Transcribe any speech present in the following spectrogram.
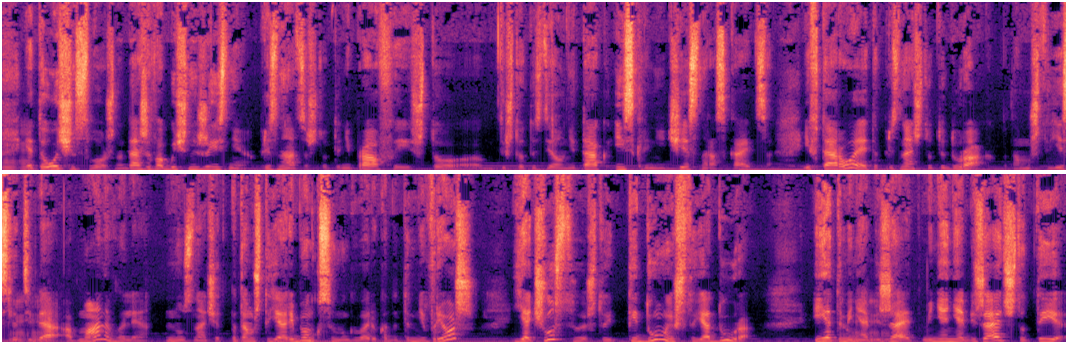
Угу. Это очень сложно. Даже в обычной жизни признаться, что ты неправ и что э, ты что-то сделал не так, искренне, честно раскаяться. И второе, это признать, что ты дурак. Потому что если угу. тебя обманывали, ну, значит, потому что я ребенку своему говорю, когда ты мне врешь, я чувствую, что ты думаешь, что я дура. И это меня обижает. Меня не обижает, что ты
